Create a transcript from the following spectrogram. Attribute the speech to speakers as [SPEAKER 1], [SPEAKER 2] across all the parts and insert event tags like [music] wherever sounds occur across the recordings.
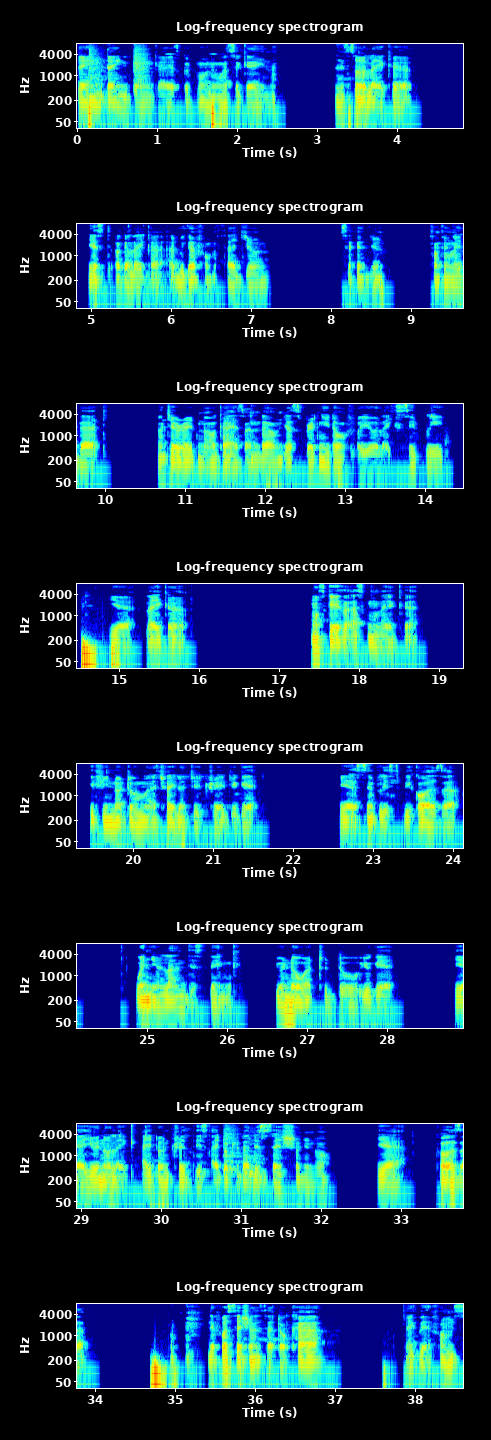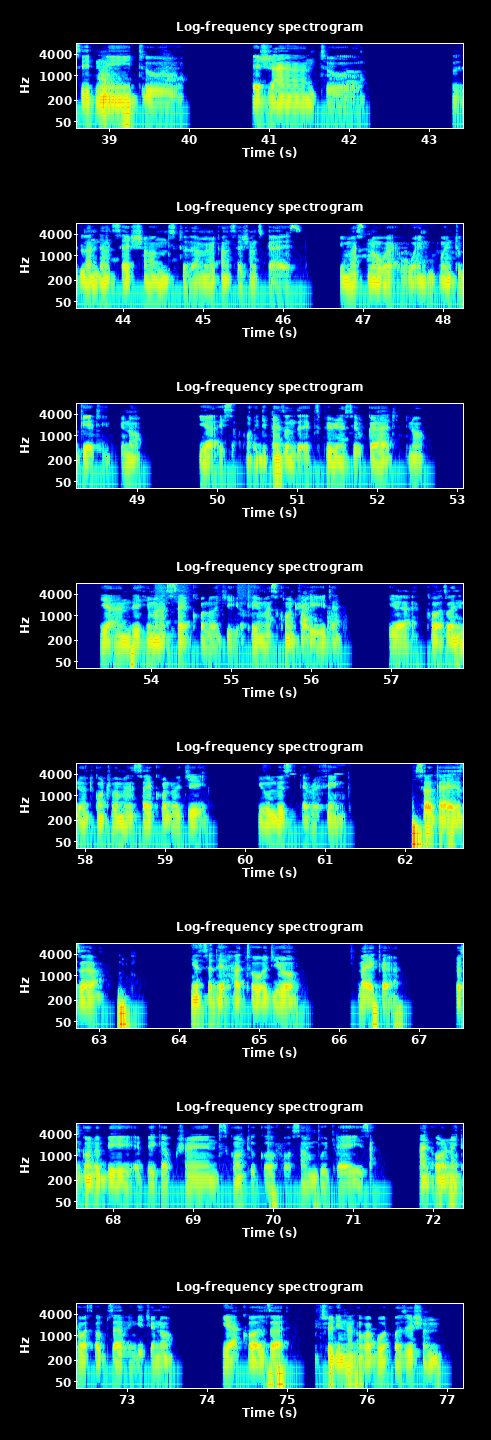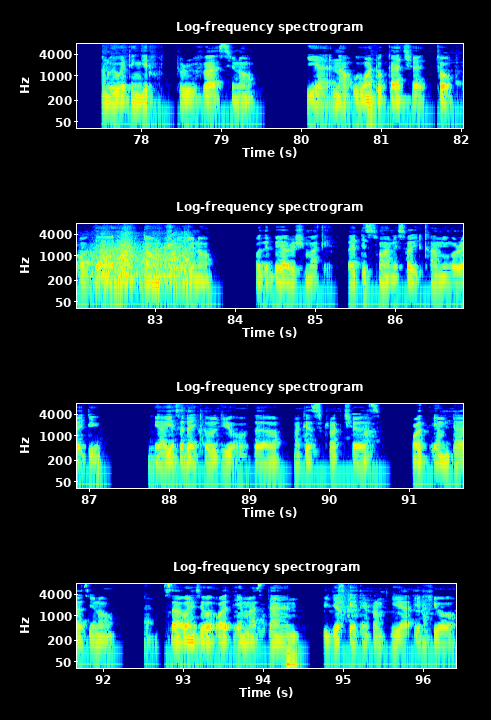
[SPEAKER 1] Dang, dang, dang, guys. Good morning once again. And so, like, uh, yes, okay, like, uh, I began from 3rd June, 2nd June, something like that, until right now, guys. And I'm just breaking it down for you, like, simply. Yeah, like, uh, most guys are asking, like, uh, if you know too much, why don't you trade? You get, yeah, simply it's because uh, when you learn this thing, you know what to do. You get, yeah, you know, like, I don't trade this, I don't trade at this session, you know, yeah, because uh, the first sessions that occur, like the from Sydney to Asian to London sessions to the American sessions, guys, you must know where when when to get in, you know. Yeah, it's it depends on the experience you've got, you know. Yeah, and the human psychology. Okay, you must control it. eh? Yeah, because when you don't control human psychology, you lose everything. So, guys, uh, yesterday I told you like uh, there's going to be a big uptrend. It's going to go for some good days, and all night I was observing it. You know, yeah, cause uh, it's trading an overbought position, and we're waiting it to reverse. You know, yeah. Now we want to catch a top of the downtrend. You know, or the bearish market. But this one we saw it coming already. Yeah, yesterday I told you of the market structures, what M does. You know, so when you see what, what M has done, you just getting from here if you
